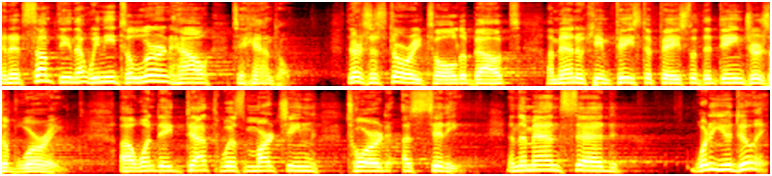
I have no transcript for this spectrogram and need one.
And it's something that we need to learn how to handle. There's a story told about a man who came face to face with the dangers of worry. Uh, one day, death was marching toward a city. And the man said, What are you doing?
